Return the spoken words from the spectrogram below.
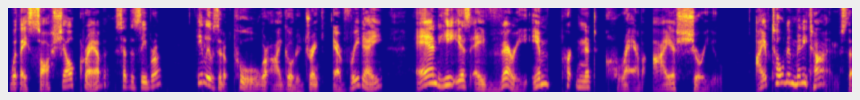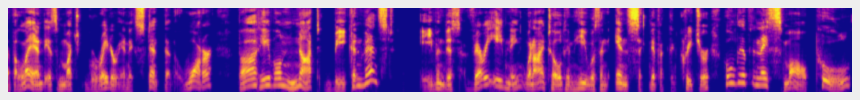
"With a soft shell crab," said the zebra. "He lives in a pool where I go to drink every day, and he is a very impertinent crab, I assure you. I have told him many times that the land is much greater in extent than the water, but he will not be convinced. Even this very evening, when I told him he was an insignificant creature who lived in a small pool,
